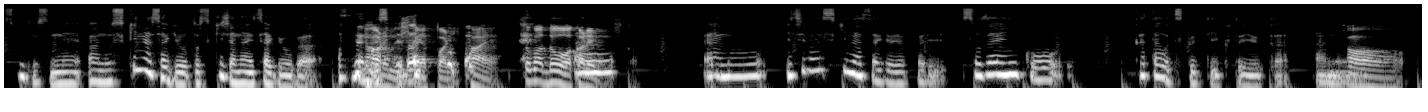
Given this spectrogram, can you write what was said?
そうですね。あの好きな作業と好きじゃない作業があるんですか、やっぱり。はい。そこはどう分かれるんですか？あの一番好きな作業はやっぱり素材にこう型を作っていくというか、あのああ、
